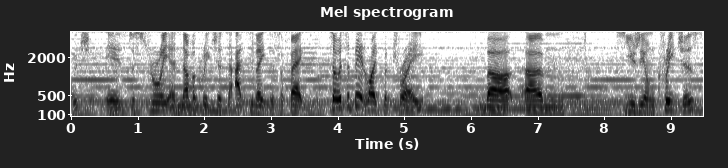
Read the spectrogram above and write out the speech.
which is destroy another creature to activate this effect. So it's a bit like Betray, but um, it's usually on creatures,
